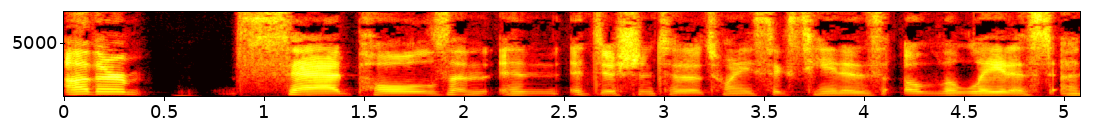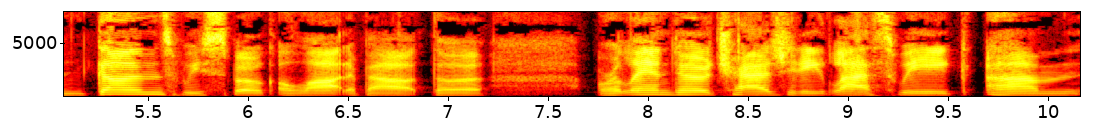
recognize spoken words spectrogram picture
other sad polls in, in addition to the 2016 is of the latest on guns. We spoke a lot about the Orlando tragedy last week, um,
